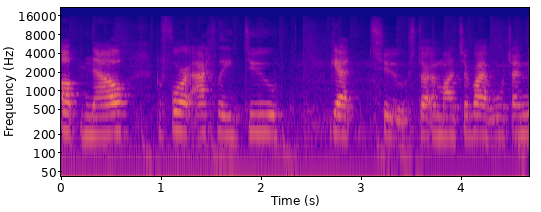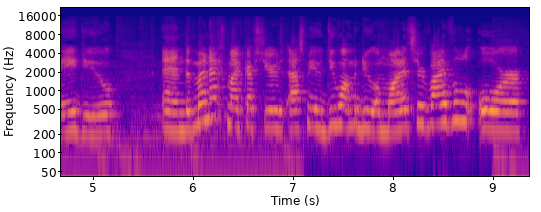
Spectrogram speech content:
up now before I actually do get to start a mod survival, which I may do. And my next Minecraft series asked me, do you want me to do a modded survival or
